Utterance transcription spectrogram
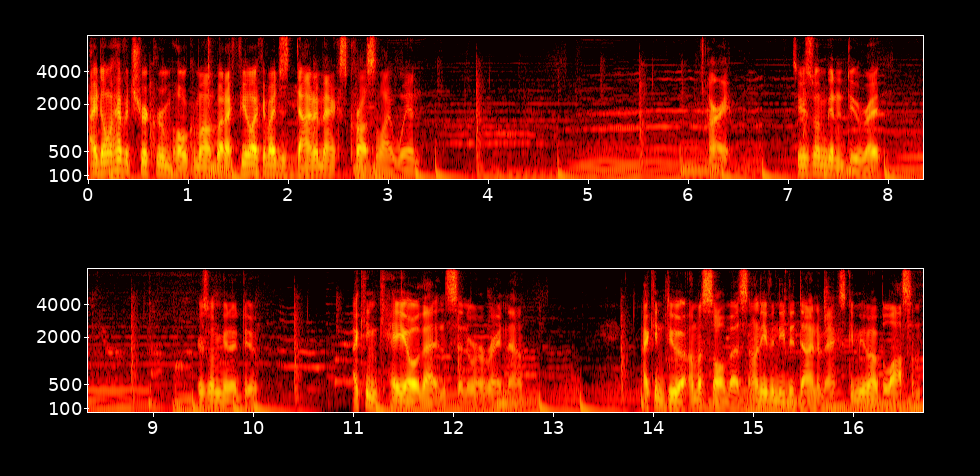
I, don't have a Trick Room Pokemon, but I feel like if I just Dynamax Crustle, I win. Alright. So here's what I'm gonna do, right? Here's what I'm gonna do. I can KO that Incineroar right now. I can do it. I'm Assault Vest. I don't even need a Dynamax. Give me my Bellossom.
